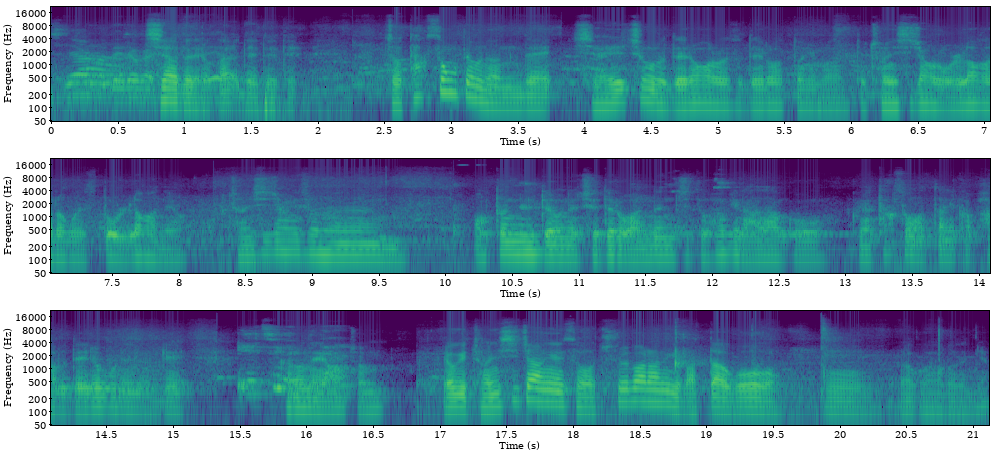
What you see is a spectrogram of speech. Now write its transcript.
지하로 내려가. 지하도 내려가요? 네네네. 저 탁송 때문에 왔는데 지하 1층으로 내려가라 해서 내려왔더니만 또 전시장으로 올라가라고 해서 또 올라가네요. 전시장에서는 어떤 일 때문에 제대로 왔는지도 확인 안 하고 그냥 탁송 왔다니까 바로 내려보내는 게 그러네요 좀. 여기 전시장에서 출발하는 게 맞다고 라고 하거든요.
